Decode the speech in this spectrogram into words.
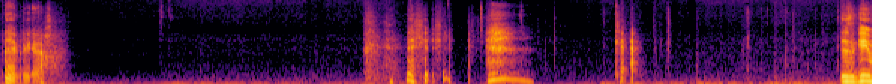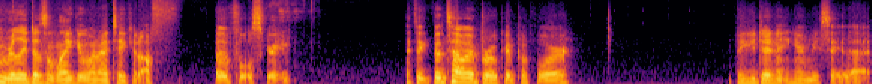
There we go. Okay. This game really doesn't like it when I take it off of full screen. I think that's how I broke it before. But you didn't hear me say that.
